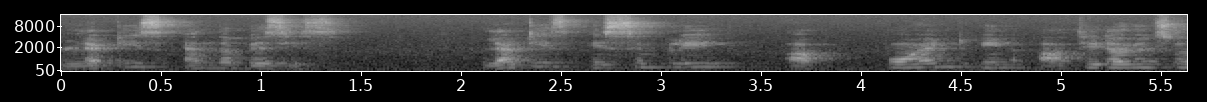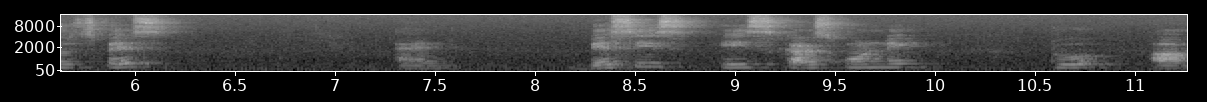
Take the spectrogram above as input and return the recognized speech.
lattice and the basis. Lattice is simply a point in a three-dimensional space and basis is corresponding to a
